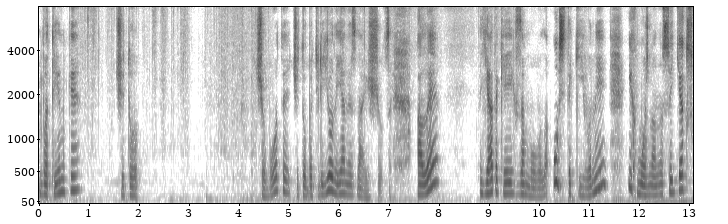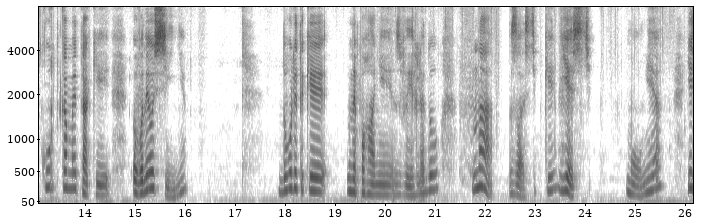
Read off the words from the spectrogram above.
ботинки, чи то чоботи, чи то ботильйон, я не знаю, що це. Але я таки їх замовила. Ось такі вони. Їх можна носити як з куртками, так і вони осінні. Доволі таки непогані з вигляду. На застіпки є молнія, є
